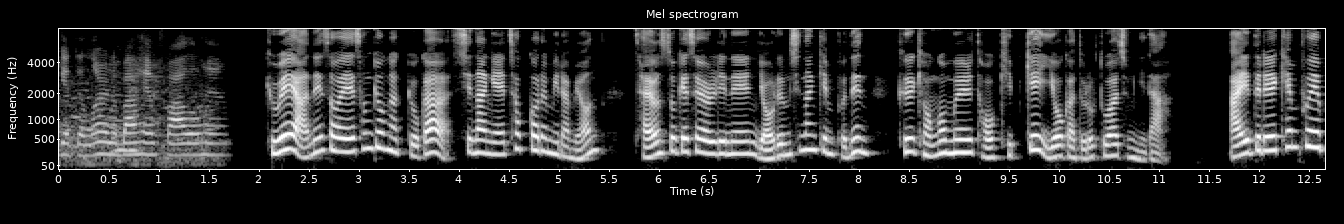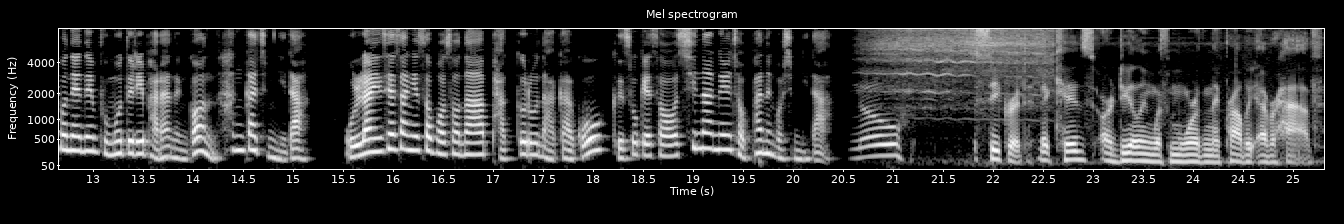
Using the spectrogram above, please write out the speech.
get to learn about him, follow him. 교회 안에서의 성경학교가 신앙의 첫걸음이라면 자연 속에서 열리는 여름 신앙 캠프는 그 경험을 더 깊게 이어가도록 도와줍니다. 아이들을 캠프에 보내는 부모들이 바라는 건 한 가지입니다. 온라인 세상에서 벗어나 밖으로 나가고 그 속에서 신앙을 접하는 것입니다. No secret that kids are dealing with more than they probably ever have.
